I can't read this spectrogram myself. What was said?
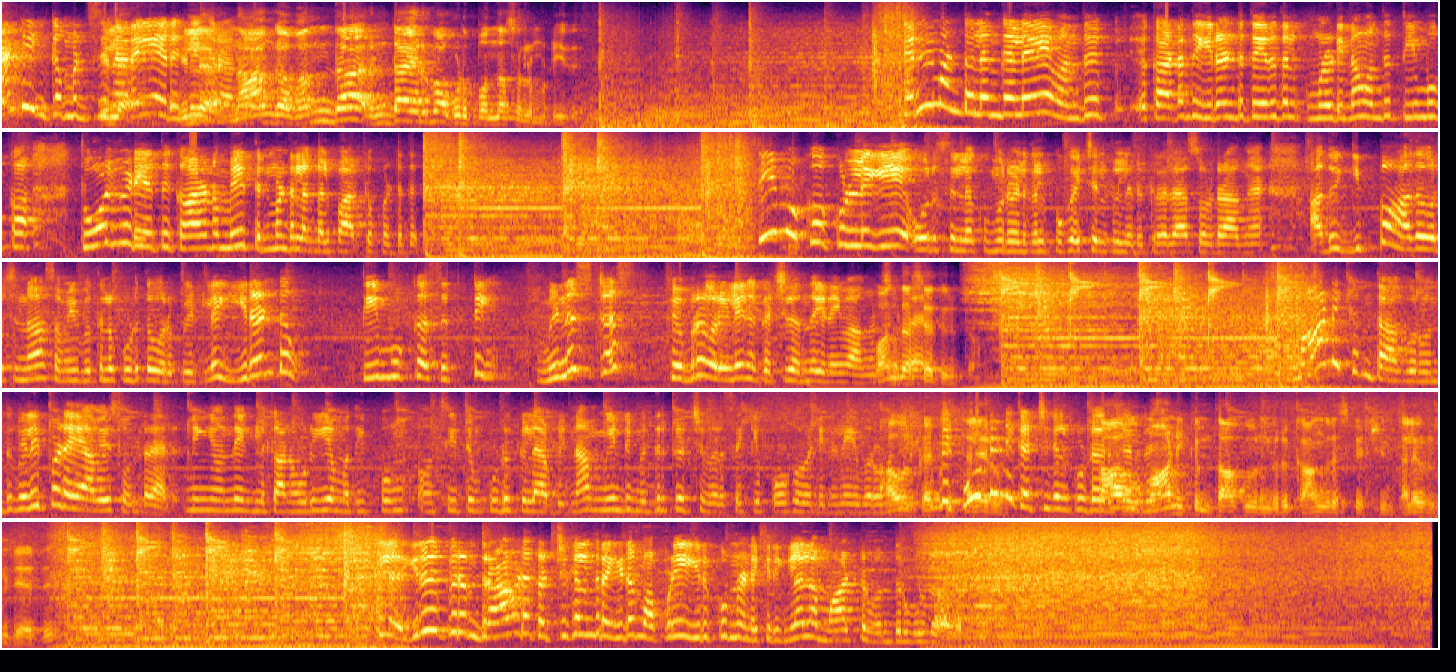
நிறைய நாங்க வந்தா ரெண்டாயிரம் ரூபாய் கொடுப்போம் தான் சொல்ல முடியுது. தென் மண்டலங்களே வந்து கடந்த இரண்டு தேர்தலுக்கு முன்னாடிலாம் வந்து திமுக தோல்வியடையதுக்கு காரணமே தென் மண்டலங்கள் பார்க்கப்பட்டது. திமுகக்குள்ளேயே ஒரு சில குமுறல்கள் புகைச்சல்கள் இருக்கிறதா சொல்றாங்க. அது இப்போ அதை ஒரு சின்ன சமீபத்துல கொடுத்த ஒரு பேட்டில இரண்டு திமுக சிட்டிங் மினிஸ்டர்ஸ் பிப்ரவரியில எங்க கட்சியில இருந்து இணைவாங்க மாணிக்கம் தாகூர் வந்து வெளிப்படையாவே சொல்றாரு. நீங்க வந்து எங்களுக்கான உரிய மதிப்பும் சீட்டும் கொடுக்கல அப்படின்னா மீண்டும் எதிர்க்கட்சி வரிசைக்கு போக வேண்டிய நிலை வரும். அவர் கட்சி கூட்டணி. கட்சிகள் கூட மாணிக்கம் தாக்கூருங்கிற காங்கிரஸ் கட்சியின் தலைவர் கிடையாது இல்ல இரு பெரும் திராவிட கட்சிகள்ங்கிற இடம் அப்படியே இருக்கும்னு நினைக்கிறீங்களா? இல்ல மாற்று வந்துரும்?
